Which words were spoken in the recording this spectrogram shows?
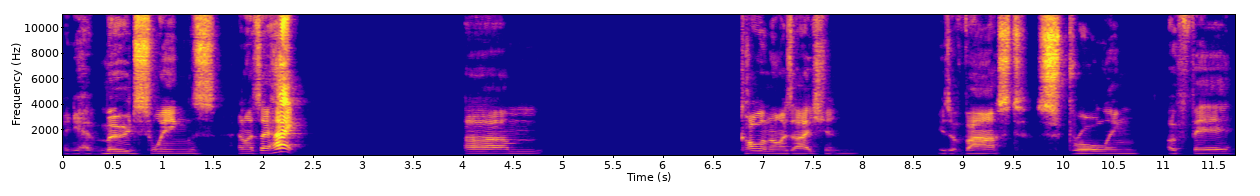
and you have mood swings. And I say, hey, um, colonization is a vast, sprawling affair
